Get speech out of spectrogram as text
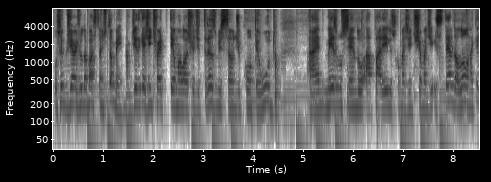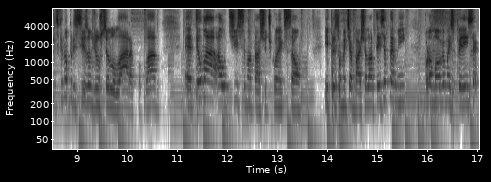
o 5G ajuda bastante também. Na medida que a gente vai ter uma lógica de transmissão de conteúdo, mesmo sendo aparelhos como a gente chama de standalone, aqueles que não precisam de um celular acoplado, é, ter uma altíssima taxa de conexão e principalmente a baixa latência também promove uma experiência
